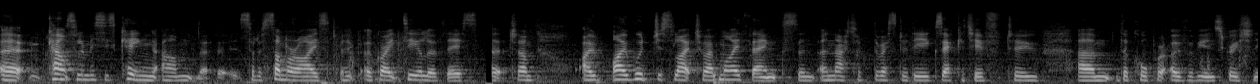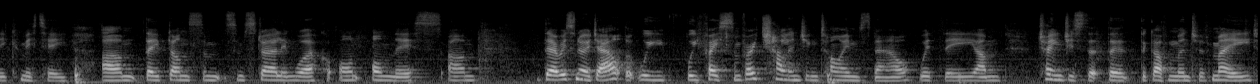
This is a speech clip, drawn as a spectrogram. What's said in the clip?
uh, Councillor Mrs King um, sort of summarised a, a great deal of this, but um, I, I would just like to add my thanks and, and that of the rest of the executive to um, the Corporate Overview and Scrutiny Committee. Um, they've done some, some sterling work on, on this. Um, there is no doubt that we, we face some very challenging times now with the um, changes that the, the government have made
